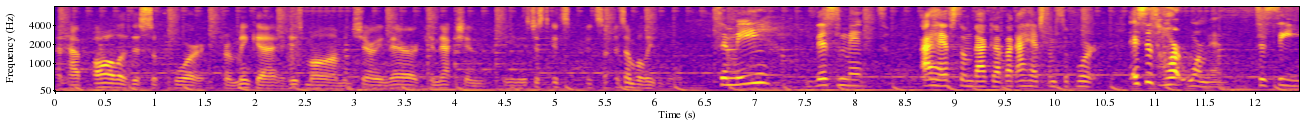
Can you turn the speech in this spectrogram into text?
and have all of this support from Minkah and his mom and sharing their connection, it's just, it's, it's, it's unbelievable. To me, this meant I have some backup, like I have some support. It's just heartwarming to see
